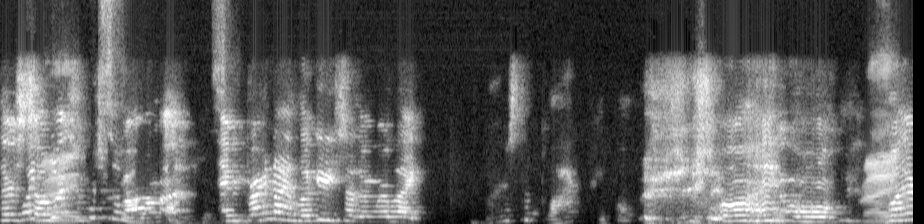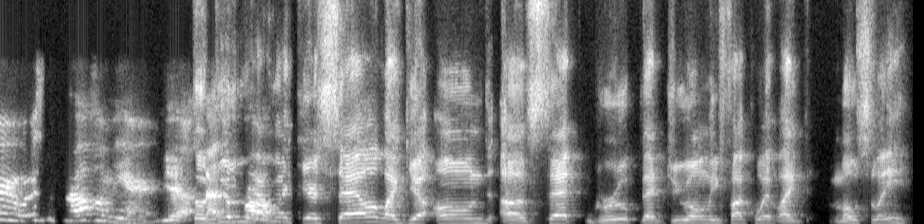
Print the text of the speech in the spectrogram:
There's so do much you so drama. And Brent and I look at each other and we're like, where's the black people? Like, well, Right. where, what's the problem here? yeah So that's do the you have problem like your cell, like your own uh, set group that you only fuck with, like mostly?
